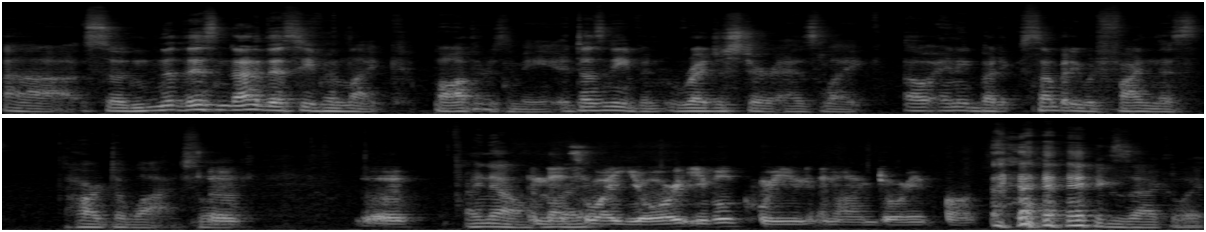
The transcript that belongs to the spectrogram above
Uh, so n- this none of this even like bothers me. It doesn't even register as like oh anybody somebody would find this hard to watch. Like Uh, I know, and that's right? why you're Evil Queen and I'm Dorian Fox. exactly.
